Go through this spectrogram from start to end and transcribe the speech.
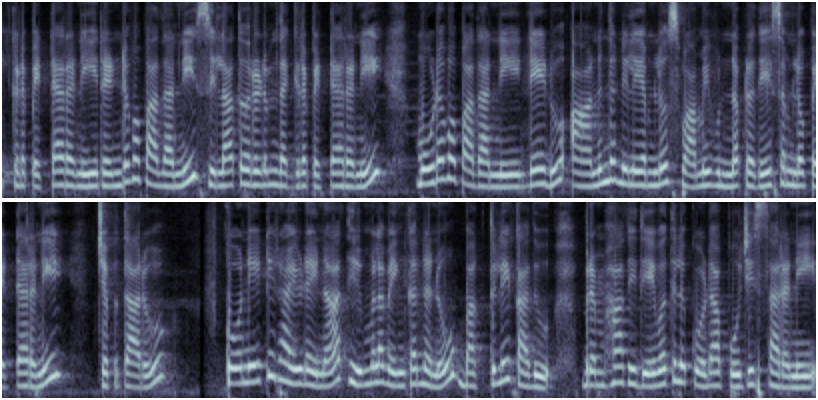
ఇక్కడ పెట్టారని రెండవ పాదాన్ని శిలాతోరణం దగ్గర పెట్టారని మూడవ పాదాన్ని నేడు ఆనంద నిలయంలో స్వామి ఉన్న ప్రదేశంలో పెట్టారని చెబుతారు. కోనేటి రాయుడైన తిరుమల వెంకన్నను భక్తులే కాదు బ్రహ్మాది దేవతలు కూడా పూజిస్తారని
